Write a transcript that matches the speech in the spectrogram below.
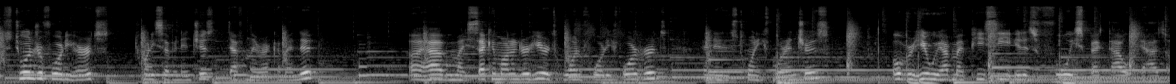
It's 240 hertz, 27 inches. Definitely recommend it. I have my second monitor here. It's 144 hertz, and it is 24 inches. Over here we have my PC. It is fully specced out. It has a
